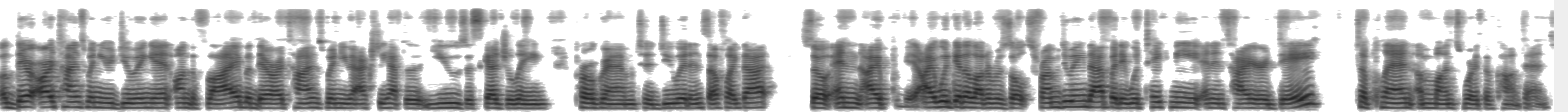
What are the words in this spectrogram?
uh, there are times when you're doing it on the fly, but there are times when you actually have to use a scheduling program to do it and stuff like that. So, and I I would get a lot of results from doing that, but it would take me an entire day to plan a month's worth of content.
